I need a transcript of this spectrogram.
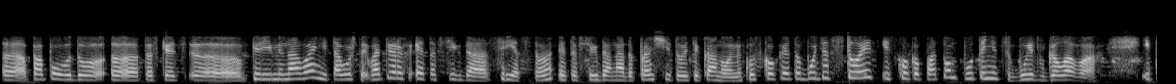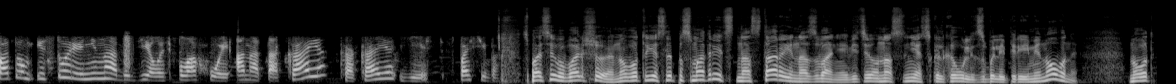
э, по поводу э, так сказать, э, переименований того, что, во-первых, это всегда средство, это всегда надо просчитывать экономику, сколько это будет стоить и сколько потом путаницы будет в головах. И потом историю не надо делать плохой, она такая, какая есть. Спасибо. Спасибо большое. Но вот если посмотреть на старые названия, ведь у нас несколько улиц были переименованы, но вот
